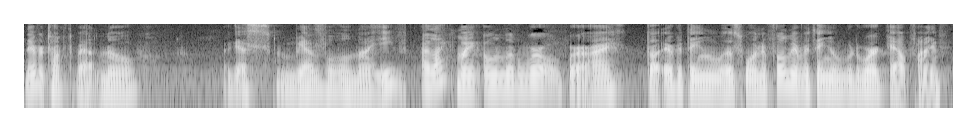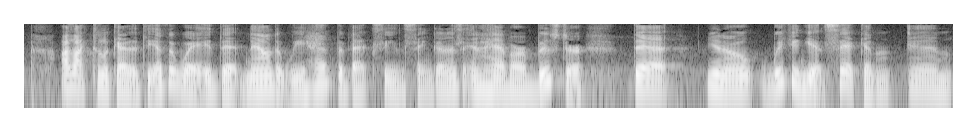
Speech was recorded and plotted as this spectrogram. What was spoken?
Never talked about no. I guess maybe I was a little naive. I liked my own little world where I thought everything was wonderful and everything would work out fine. I like to look at it the other way that now that we have the vaccines, thank goodness, and have our booster, that you know we can get sick and and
